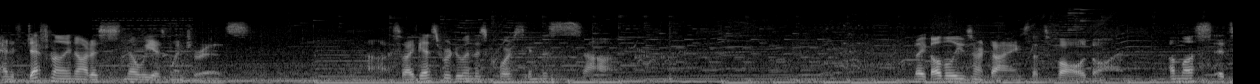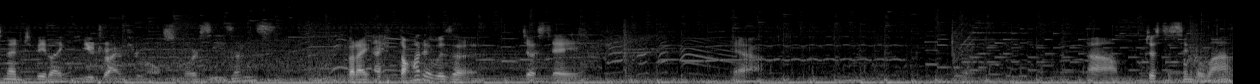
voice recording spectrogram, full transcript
And it's definitely not as snowy as winter is. Uh, so I guess we're doing this course in the sun. Like, all the leaves aren't dying, so that's fall gone. Unless it's meant to be like you drive through all four seasons. But I, I thought it was a just a yeah. Um, just a single lap.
